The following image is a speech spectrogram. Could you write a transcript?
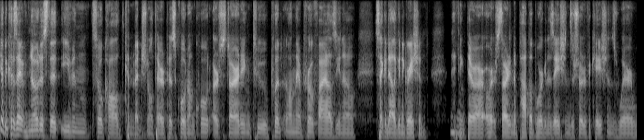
Yeah, because I've noticed that even so-called conventional therapists, quote unquote, are starting to put on their profiles, you know, psychedelic integration. Mm-hmm. I think there are or starting to pop up organizations or certifications where,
